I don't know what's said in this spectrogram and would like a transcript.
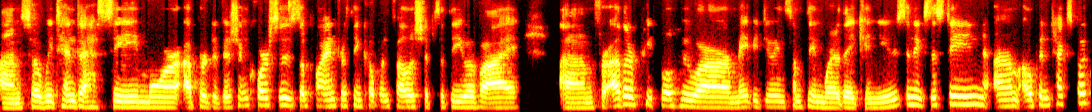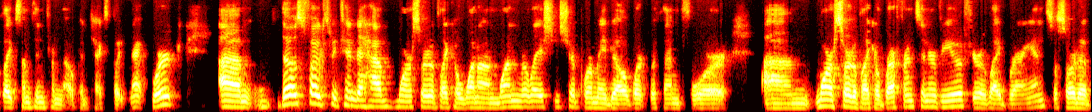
Um, so we tend to see more upper division courses applying for Think Open Fellowships at the U of I. Um, for other people who are maybe doing something where they can use an existing um, open textbook, like something from the Open Textbook Network, um, those folks we tend to have more sort of like a one-on-one -on -one relationship where maybe I'll work with them for um, more sort of like a reference interview if you're a librarian. So sort of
